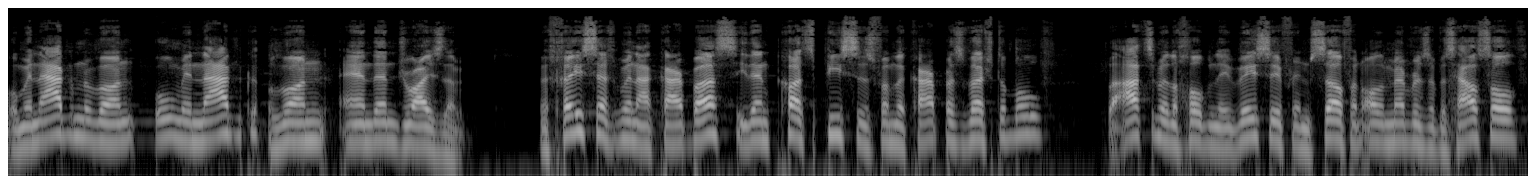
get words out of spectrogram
and then dries them. He then cuts pieces from the karpas vegetable for himself and all the members of his household.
